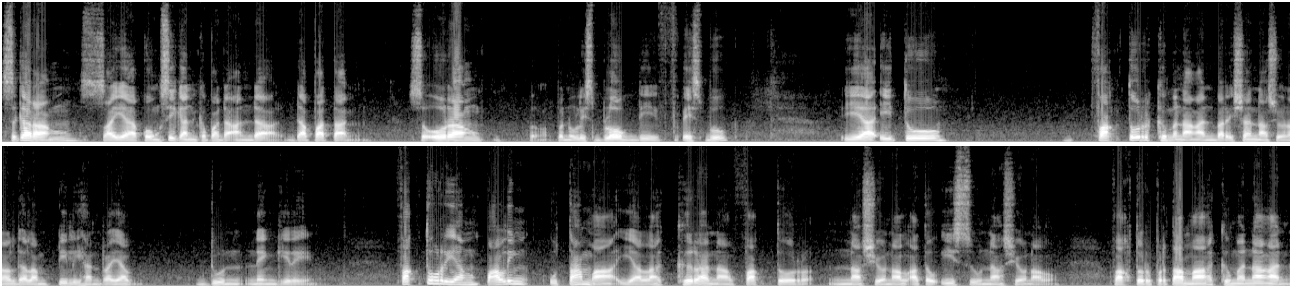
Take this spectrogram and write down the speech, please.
Sekarang saya kongsikan kepada anda dapatan seorang penulis blog di Facebook iaitu faktor kemenangan Barisan Nasional dalam pilihan raya Dun Nenggiri. Faktor yang paling utama ialah kerana faktor nasional atau isu nasional. Faktor pertama kemenangan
